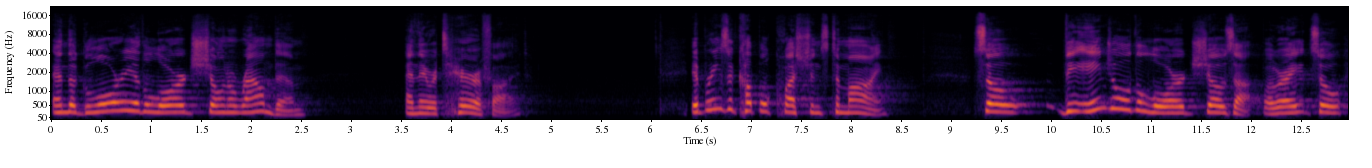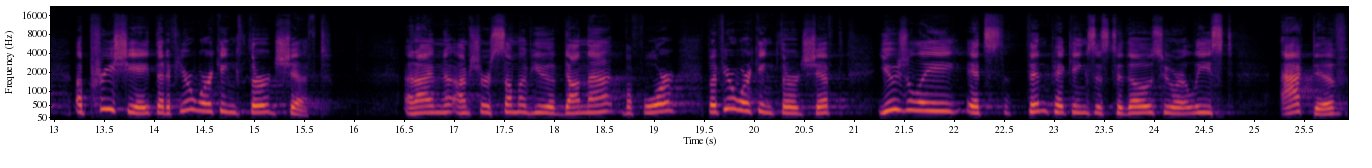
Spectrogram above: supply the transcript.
and the glory of the Lord shone around them, and they were terrified. It brings a couple questions to mind. So, the angel of the Lord shows up, all right? So, appreciate that if you're working third shift, and I'm, I'm sure some of you have done that before, but if you're working third shift, usually it's thin pickings as to those who are at least active.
